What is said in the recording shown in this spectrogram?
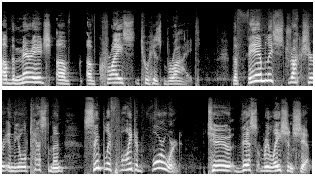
of the marriage of, of Christ to his bride. The family structure in the Old Testament simply pointed forward to this relationship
